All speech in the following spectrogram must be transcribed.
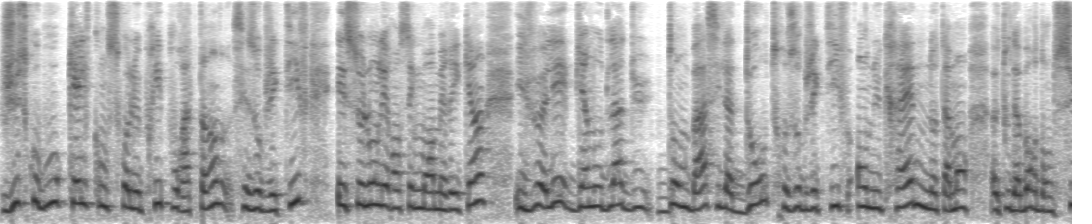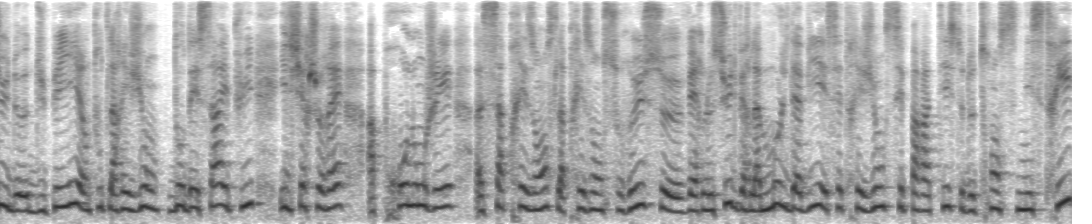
jusqu'au bout, quel qu'en soit le prix, pour atteindre ses objectifs. Et selon les renseignements américains, il veut aller bien au-delà du Donbass. Il a d'autres objectifs en Ukraine, notamment euh, tout d'abord dans le sud du pays, hein, toute la région d'Odessa. Et puis, il chercherait à prolonger euh, sa présence, la présence russe, euh, vers le sud, vers la Moldavie et cette région séparatiste de Transnistrie.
